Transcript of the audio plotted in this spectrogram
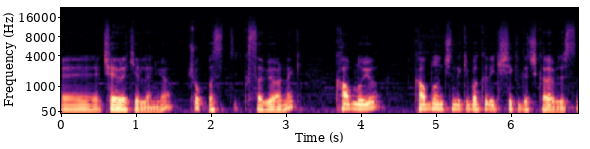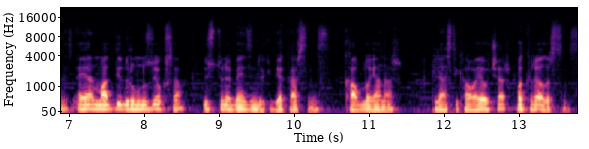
e, çevre kirleniyor. Çok basit kısa bir örnek. Kabloyu kablonun içindeki bakırı iki şekilde çıkarabilirsiniz. Eğer maddi durumunuz yoksa üstüne benzin döküp yakarsınız. Kablo yanar, plastik havaya uçar, bakırı alırsınız.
